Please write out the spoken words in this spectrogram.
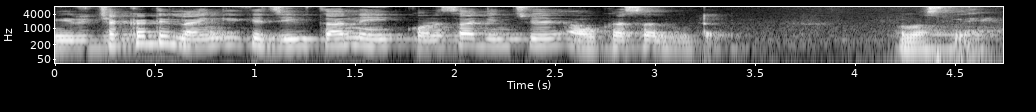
మీరు చక్కటి లైంగిక జీవితాన్ని కొనసాగించే అవకాశాలు ఉంటాయి. నమస్తే.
